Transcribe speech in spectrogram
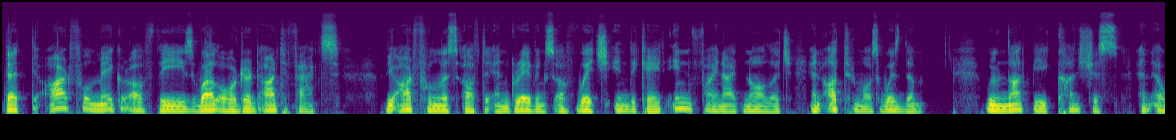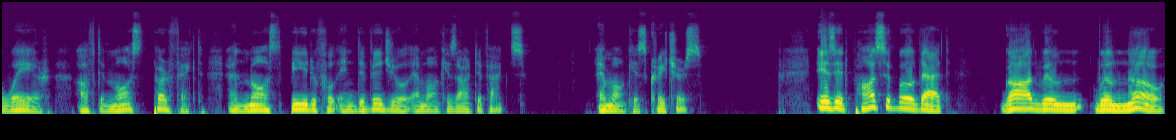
that the artful maker of these well-ordered artifacts, the artfulness of the engravings of which indicate infinite knowledge and uttermost wisdom, will not be conscious and aware of the most perfect and most beautiful individual among his artifacts, among his creatures? Is it possible that God will, will know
